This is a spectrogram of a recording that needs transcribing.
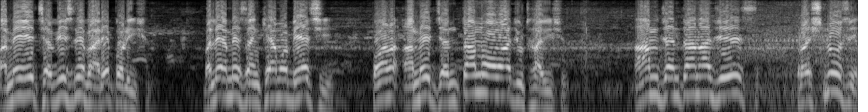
અમે એ છવ્વીસને ભારે પડીશું. ભલે અમે સંખ્યામાં બે છીએ પણ અમે જનતાનો અવાજ ઉઠાવીશું. આમ જનતાના જે પ્રશ્નો છે,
